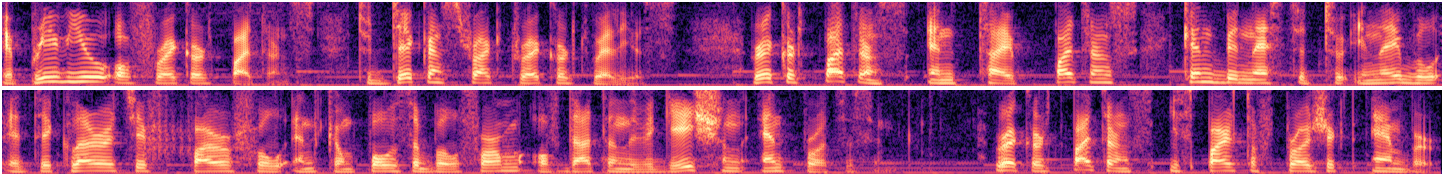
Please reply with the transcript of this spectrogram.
a preview of record patterns to deconstruct record values. Record patterns and type patterns can be nested to enable a declarative, powerful and composable form of data navigation and processing. Record Patterns is part of Project Amber,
